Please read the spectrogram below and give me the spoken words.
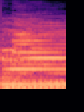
Bye.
